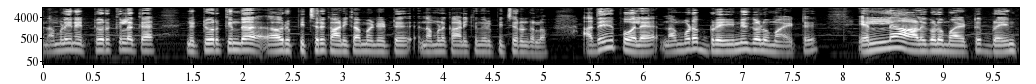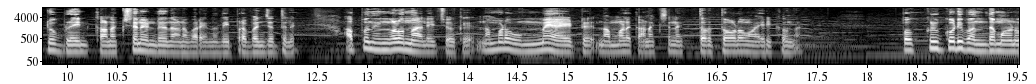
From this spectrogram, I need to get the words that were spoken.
നമ്മൾ ഈ നെറ്റ്വർക്കിലൊക്കെ നെറ്റ്വർക്കിന്റെ ആ ഒരു പിക്ചർ കാണിക്കാൻ വേണ്ടിയിട്ട് നമ്മൾ കാണിക്കുന്ന ഒരു പിക്ചർ ഉണ്ടല്ലോ. അതേപോലെ നമ്മുടെ ബ്രെയിനുകളുമായിട്ട് എല്ലാ ആളുകളുമായിട്ട് ബ്രെയിൻ ടു ബ്രെയിൻ കണക്ഷൻ ഉണ്ട് എന്നാണ് പറയുന്നത് ഈ പ്രപഞ്ചത്തിൽ. അപ്പോൾ നിങ്ങളൊന്ന് ആലോചിച്ച് നോക്ക് നമ്മുടെ ഉമ്മയായിട്ട് നമ്മൾ കണക്ഷൻ എത്രത്തോളം ആയിരിക്കും എന്ന്? പൊക്കിൾക്കൊടി ബന്ധമാണ്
